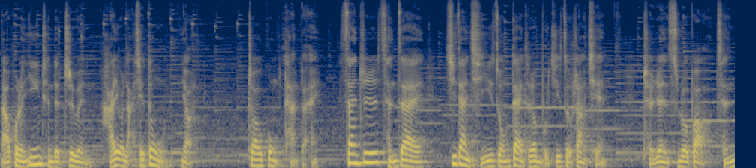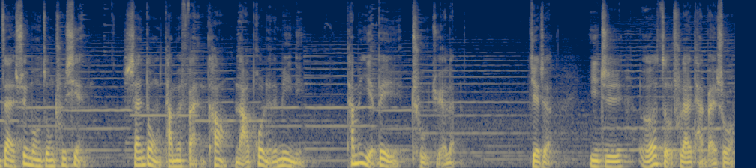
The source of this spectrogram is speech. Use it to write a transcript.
拿破仑阴沉地质问：“还有哪些动物要招供坦白？”三只曾在鸡蛋起义中带头的母鸡走上前，承认斯洛鲍曾在睡梦中出现，煽动他们反抗拿破仑的命令。他们也被处决了。接着，一只鹅走出来坦白说：“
